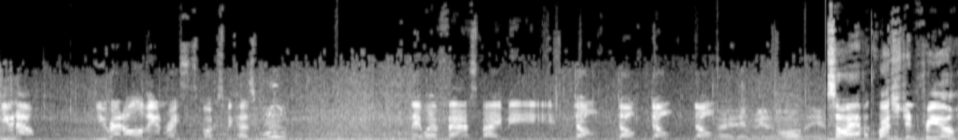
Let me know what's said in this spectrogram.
You know. You read all of Anne Rice's books because woo, they went fast by me. Don't, don't, don't, don't. I didn't read all the. So I have a question for you.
